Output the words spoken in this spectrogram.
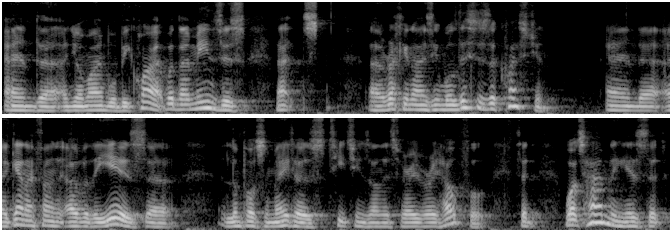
and uh, and your mind will be quiet. What that means is that uh, recognizing, well, this is a question, and uh, again, I found over the years. Uh, Luang Por Sumedho's teachings on this very, very helpful. He said, what's happening is that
